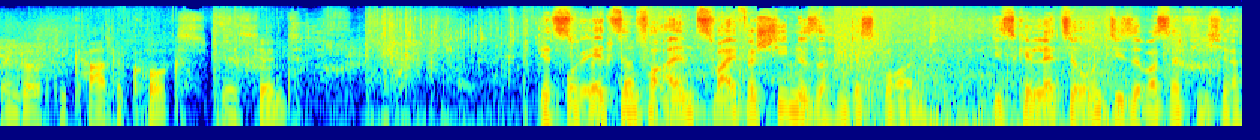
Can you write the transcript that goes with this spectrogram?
wenn du auf die Karte guckst, wir sind. Jetzt, jetzt sind vor allem zwei verschiedene Sachen gespawnt. Die Skelette und diese Wasserviecher.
